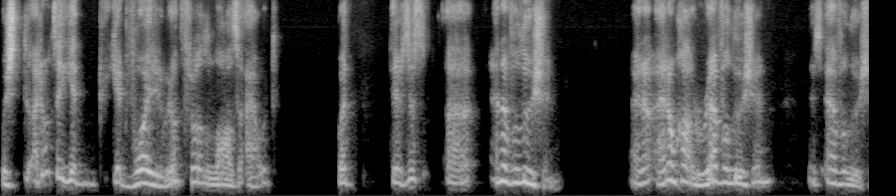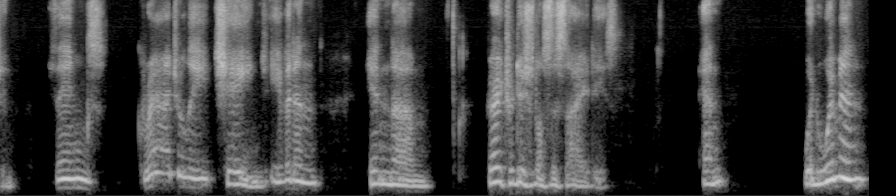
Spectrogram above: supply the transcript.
which I don't say get, get voided. We don't throw the laws out, but there's just uh, an evolution. I don't, I don't call it revolution, it's evolution. Things gradually change, even in, in um, very traditional societies. And when women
